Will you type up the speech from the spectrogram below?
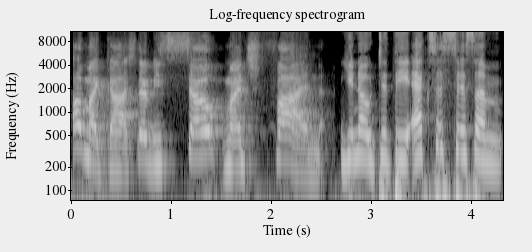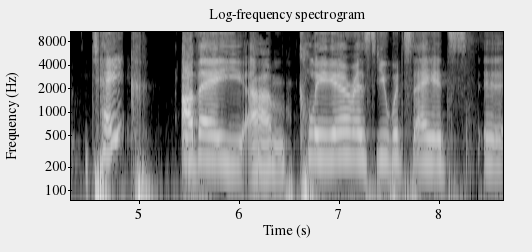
Oh my gosh, that would be so much fun. You know, did the exorcism take? Are they um, clear, as you would say? It's uh,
